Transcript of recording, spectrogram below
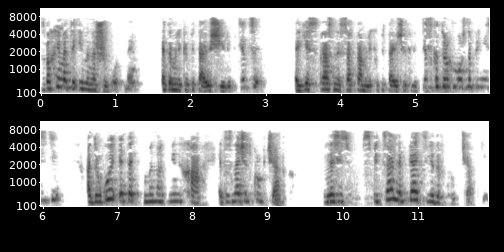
Звахим это именно животные. Это млекопитающие или птицы. Есть разные сорта млекопитающих или птиц, которых можно принести. А другой это минха. Это значит крупчатка. У нас есть специально пять видов крупчатки.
